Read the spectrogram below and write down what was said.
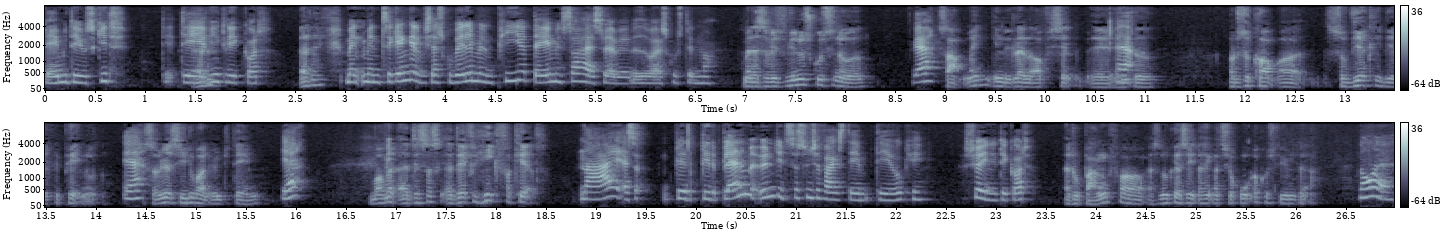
dame, det er jo skidt. Det, det er ja. virkelig ikke godt. Er det ikke? Men, men til gengæld, hvis jeg skulle vælge mellem pige og dame, så har jeg svært ved at vide, hvor jeg skulle stille mig. Men altså, hvis vi nu skulle til noget Ja, sammen, ikke? I en et eller andet officielt øh, Ja. embede, og du så kom og så virkelig, virkelig pæn ud, ja, så vil jeg sige, at du var en yndig dame. ja. Hvorfor, er, det så, er det helt forkert? Nej, altså, bliver det, bliver det blandet med yndigt, så synes jeg faktisk, det er, det er okay. Jeg synes egentlig, det er godt. Er du bange for... Altså, nu kan jeg se, der hænger tirolerkostyme der. Nå ja.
